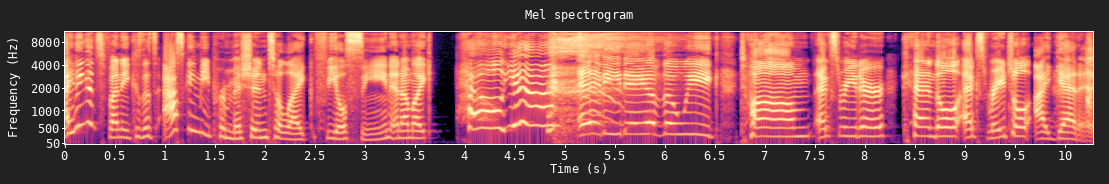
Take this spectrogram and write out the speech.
I think it's funny because it's asking me permission to like feel seen, and I'm like, Hell yeah! Any day of the week. Tom, ex reader, Kendall, ex Rachelle, I get it.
